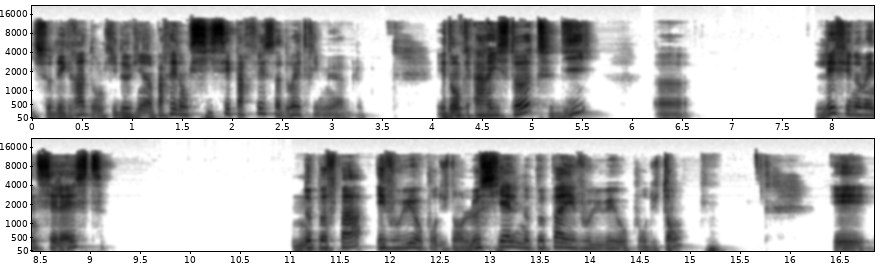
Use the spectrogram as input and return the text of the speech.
il se dégrade, donc il devient imparfait. Donc si c'est parfait, ça doit être immuable. Et donc Aristote dit, euh, les phénomènes célestes ne peuvent pas évoluer au cours du temps. Le ciel ne peut pas évoluer au cours du temps. Et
